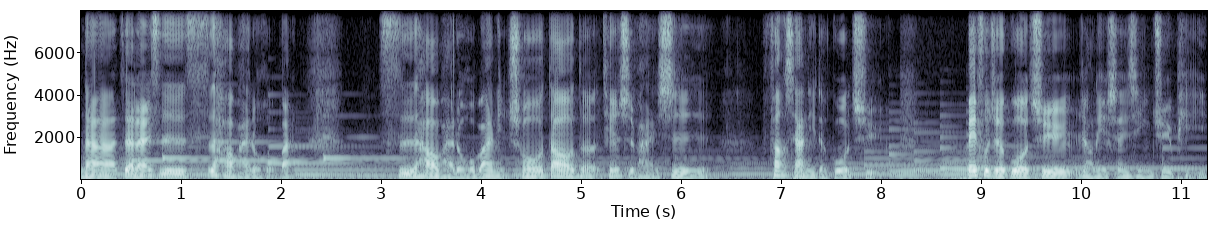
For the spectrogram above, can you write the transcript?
那再来是四号牌的伙伴。四号牌的伙伴，你抽到的天使牌是放下你的过去，背负着过去让你身心俱疲。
